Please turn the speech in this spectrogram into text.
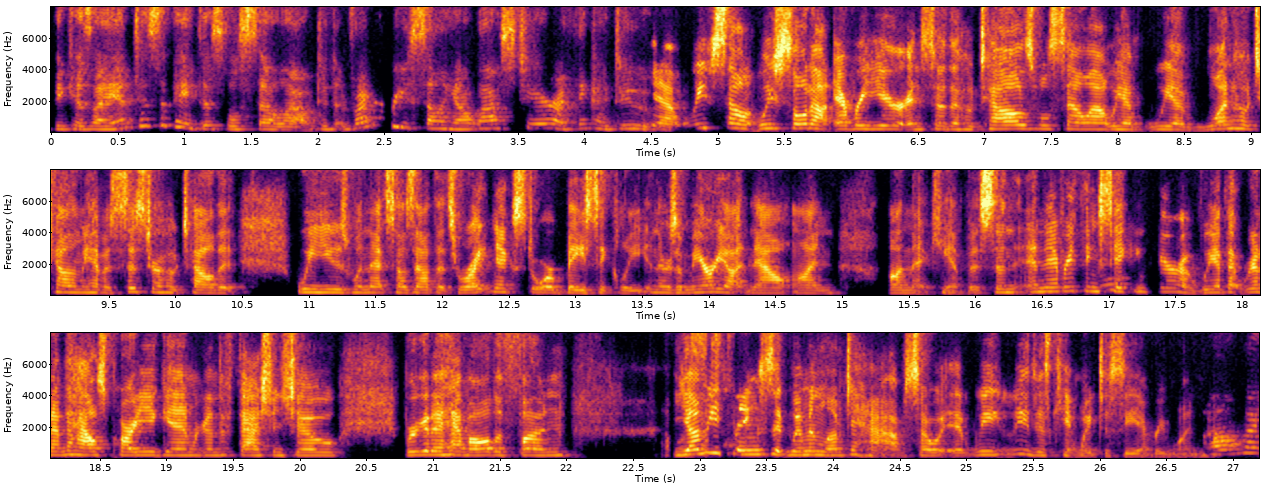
because I anticipate this will sell out. Did, I remember you selling out last year? I think I do. Yeah, we've sold we've sold out every year, and so the hotels will sell out. We have we have one hotel and we have a sister hotel that we use when that sells out. That's right next door, basically. And there's a Marriott now on on that campus, and and everything's oh. taken care of. We have that. We're gonna have the house party again. We're gonna have the fashion show. We're gonna have all the fun yummy things that women love to have. So it, we we just can't wait to see everyone. Oh my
